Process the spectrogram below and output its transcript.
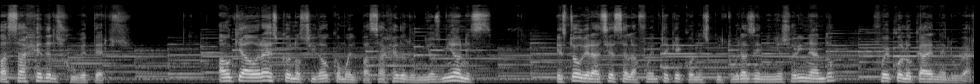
Pasaje de los Jugueteros, aunque ahora es conocido como el Pasaje de los Niños Miones, esto gracias a la fuente que con esculturas de niños orinando fue colocada en el lugar.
